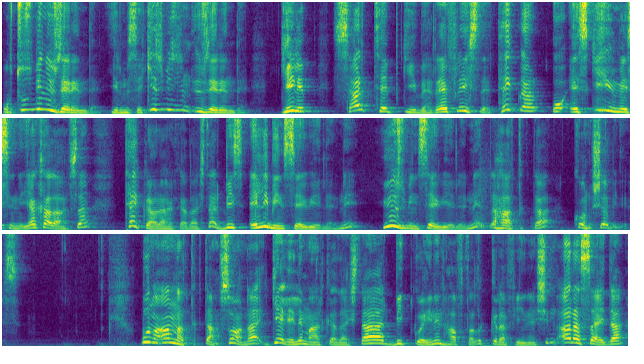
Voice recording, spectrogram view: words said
30 bin üzerinde 28 binin üzerinde gelip sert tepki ve refleksle tekrar o eski ivmesini yakalarsa tekrar arkadaşlar biz 50 bin seviyelerini 100 bin seviyelerini rahatlıkla konuşabiliriz. Bunu anlattıktan sonra gelelim arkadaşlar Bitcoin'in haftalık grafiğine. Şimdi Arasay'da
